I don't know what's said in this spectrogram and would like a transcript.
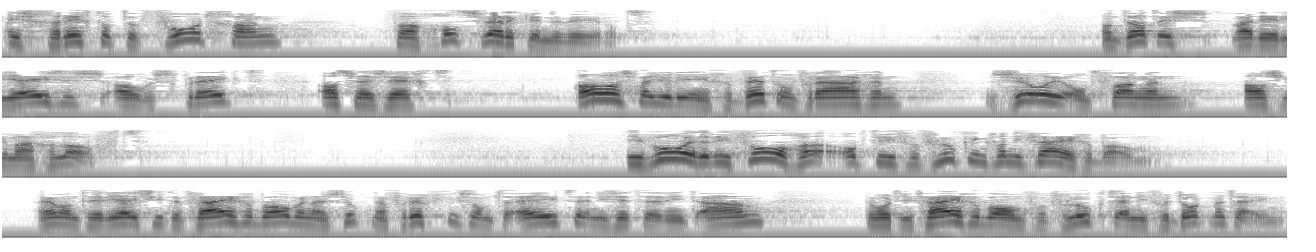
is gericht op de voortgang van Gods werk in de wereld. Want dat is waar de Heer Jezus over spreekt als hij zegt, alles wat jullie in gebed om vragen, zul je ontvangen als je maar gelooft. Die woorden die volgen op die vervloeking van die vijgenboom. want de Jezus ziet een vijgenboom en hij zoekt naar vruchtjes om te eten en die zitten er niet aan. Dan wordt die vijgenboom vervloekt en die verdort meteen.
